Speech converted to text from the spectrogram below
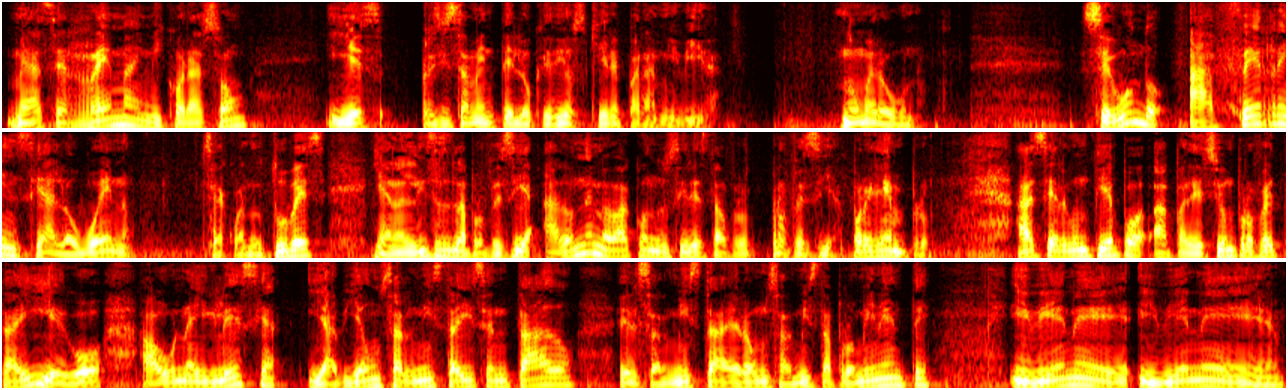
me hace rema en mi corazón y es precisamente lo que Dios quiere para mi vida. Número uno. Segundo, aférrense a lo bueno. O sea, cuando tú ves y analizas la profecía, ¿a dónde me va a conducir esta profecía? Por ejemplo, hace algún tiempo apareció un profeta ahí, llegó a una iglesia y había un salmista ahí sentado, el salmista era un salmista prominente, y viene, y viene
